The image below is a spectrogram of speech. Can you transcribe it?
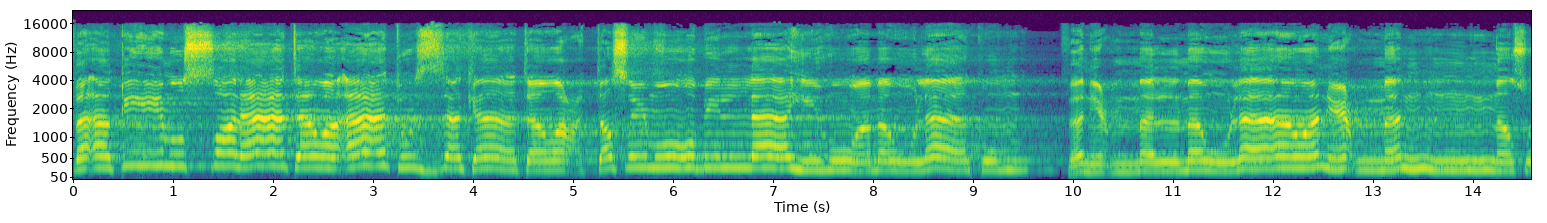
فأقيموا الصلاة وآتوا الزكاة واعتصموا بالله هو مولاكم فنعم المولى ونعم النصير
